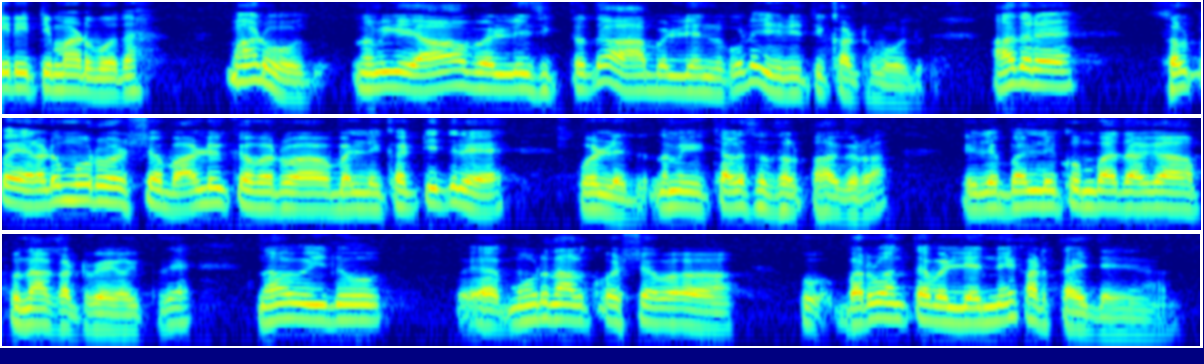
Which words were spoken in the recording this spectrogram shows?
ಈ ರೀತಿ ಮಾಡ್ಬೋದಾ ಮಾಡ್ಬೋದು ನಮಗೆ ಯಾವ ಬಳ್ಳಿ ಸಿಗ್ತದೋ ಆ ಬಳ್ಳಿಯನ್ನು ಕೂಡ ಈ ರೀತಿ ಕಟ್ಬೋದು ಆದರೆ ಸ್ವಲ್ಪ ಎರಡು ಮೂರು ವರ್ಷ ಬಾಳ್ವಿಕೆ ಬರುವ ಬಳ್ಳಿ ಕಟ್ಟಿದರೆ ಒಳ್ಳೆಯದು ನಮಗೆ ಕೆಲಸ ಸ್ವಲ್ಪ ಹಗುರ. ಇಲ್ಲಿ ಬಳ್ಳಿ ಕುಂಬಾದಾಗ ಪುನಃ ಕಟ್ಟಬೇಕಾಗ್ತದೆ. ನಾವು ಇದು ಮೂರು ನಾಲ್ಕು ವರ್ಷ ಬರುವಂಥ ಬಳ್ಳಿಯನ್ನೇ ಕಟ್ತಾ ಇದ್ದೇನೆ ನಾನು.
